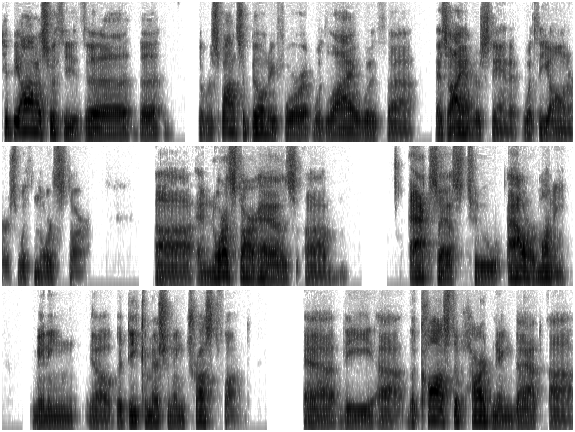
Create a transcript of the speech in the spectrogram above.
to be honest with you, the the the responsibility for it would lie with, uh, as I understand it, with the owners, with North Star, uh, and North Star has um, access to our money, meaning you know the decommissioning trust fund. Uh, the uh, the cost of hardening that uh,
